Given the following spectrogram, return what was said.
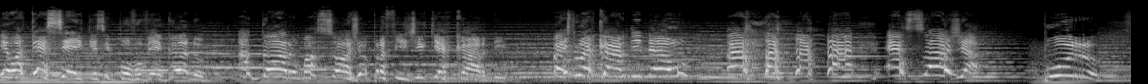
Eu até sei que esse povo vegano adora uma soja para fingir que é carne. Mas não é carne, não! é soja! Burro!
